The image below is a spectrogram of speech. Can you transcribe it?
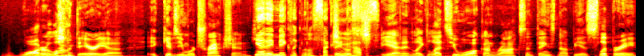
waterlogged area, it gives you more traction. yeah, they make like little suction go cups. Yeah, and it like lets you walk on rocks and things not be as slippery.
